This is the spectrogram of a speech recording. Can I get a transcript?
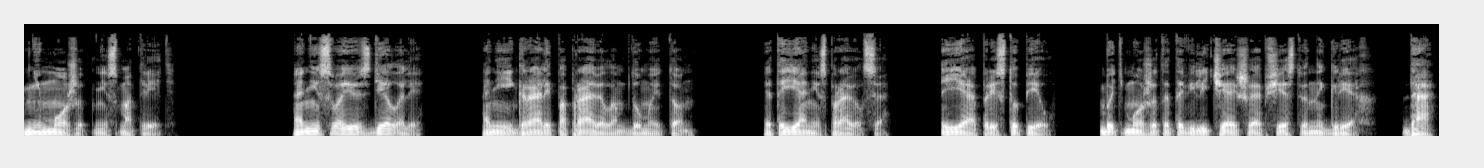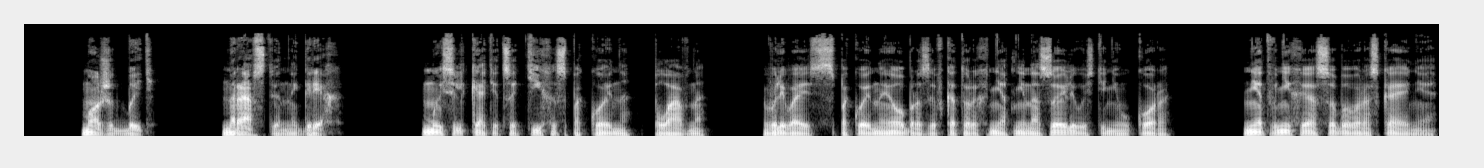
не может не смотреть. Они свое сделали. Они играли по правилам, думает он. Это я не справился. Я приступил. Быть может, это величайший общественный грех. Да, может быть. Нравственный грех. Мысль катится тихо, спокойно, плавно, выливаясь в спокойные образы, в которых нет ни назойливости, ни укора. Нет в них и особого раскаяния.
